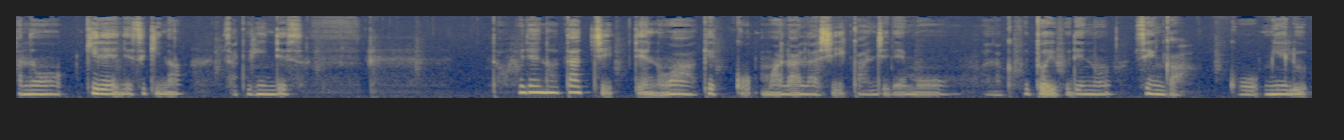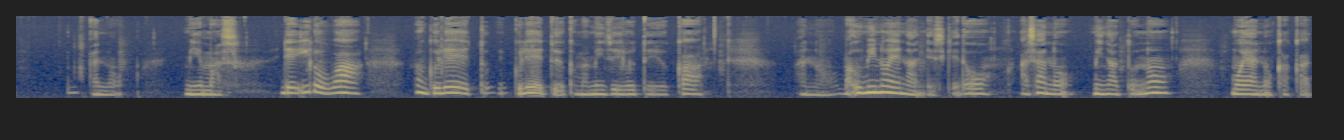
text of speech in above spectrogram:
あの綺麗で好きな作品です。筆のタッチっていうのは結構荒々しい感じでもうなんか太い筆の線がこう見えるあの見えます。で色は、まあ、グレーとグレーというか、まあ、水色というかあの、まあ、海の絵なんですけど朝の港のもやのかかっ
